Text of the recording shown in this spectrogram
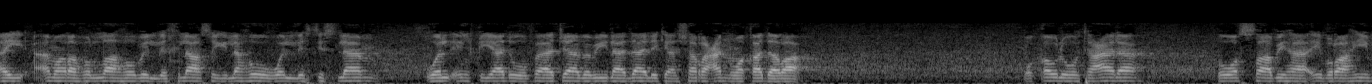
أي أمره الله بالإخلاص له والإستسلام والانقياد فأجاب بلا ذلك شرعا وقدرا. وقوله تعالى ووصى بها إبراهيم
